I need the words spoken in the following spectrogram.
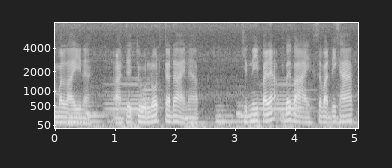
ำอะไรนะอาจจะจูนรถก็ได้นะครับ คลิปนี้ไปแล้ว บ๊ายบาย สวัสดีครับ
